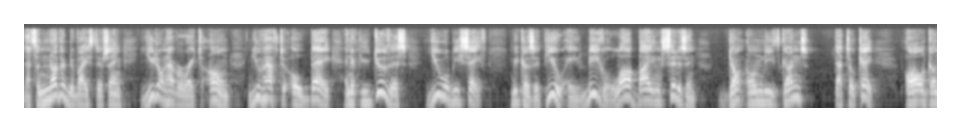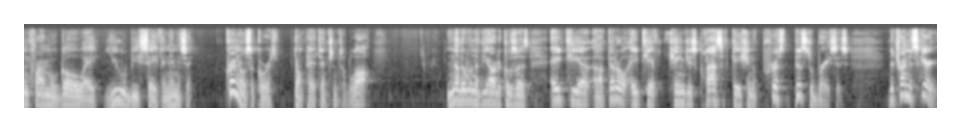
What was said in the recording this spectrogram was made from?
That's another device they're saying you don't have a right to own, you have to obey, and if you do this, you will be safe. Because if you, a legal, law abiding citizen, don't own these guns, that's okay. All gun crime will go away. You will be safe and innocent. Criminals, of course, don't pay attention to the law. Another one of the articles says ATF, uh, federal ATF changes classification of pistol braces. They're trying to scare you.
